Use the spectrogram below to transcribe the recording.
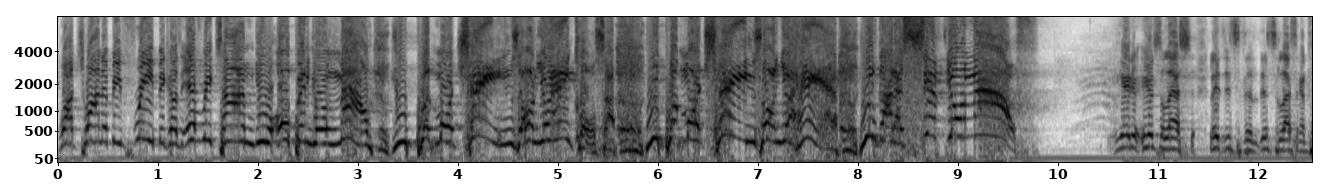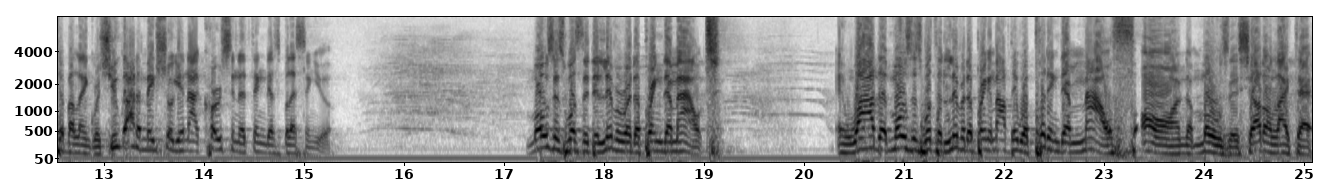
while trying to be free because every time you open your mouth, you put more chains on your ankles. You put more chains on your hand. You got to shift your mouth. Here, here's the last. This is the, this is the last thing I tell about language. You got to make sure you're not cursing the thing that's blessing you. Moses was the deliverer to bring them out. And while that Moses was delivered to bring him out, they were putting their mouth on Moses. Y'all don't like that.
